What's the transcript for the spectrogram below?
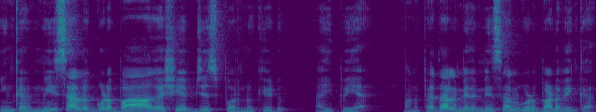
ఇంకా మీసాలకు కూడా బాగా షేప్ చేసి పర్నుకేడు అయిపోయా. మన పెదాల మీద మీసాలు కూడా పడవు ఇంకా.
